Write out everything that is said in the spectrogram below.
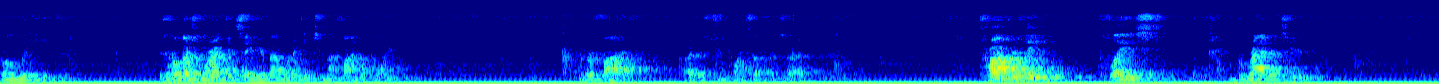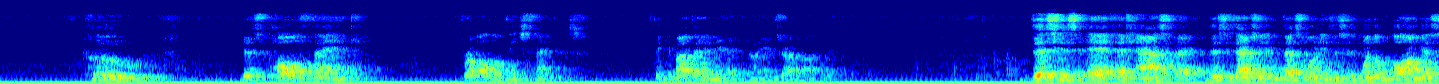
believe. There's a whole bunch more I could say here, but I want to get to my final point. Number five. All right, there's two points left. I'm sorry. Properly placed gratitude. Who does Paul thank for all of these things? Think about that in your head. Don't answer out loud yet. This is a, an aspect, this is actually in Thessalonians, this is one of the longest.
